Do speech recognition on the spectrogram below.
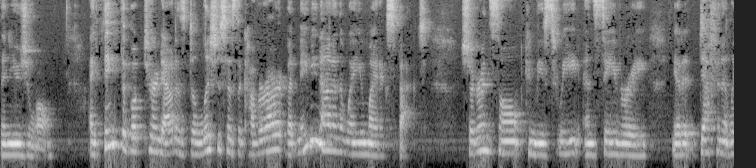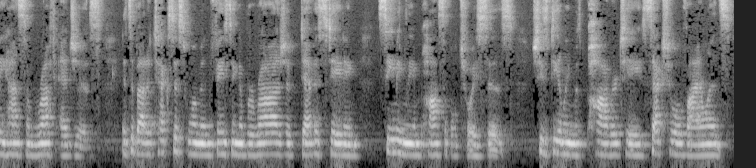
than usual. I think the book turned out as delicious as the cover art, but maybe not in the way you might expect. Sugar and salt can be sweet and savory, yet it definitely has some rough edges. It's about a Texas woman facing a barrage of devastating, seemingly impossible choices. She's dealing with poverty, sexual violence,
